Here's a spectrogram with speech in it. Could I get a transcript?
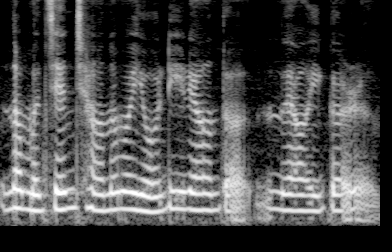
那么坚强、那么有力量的那样一个人，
